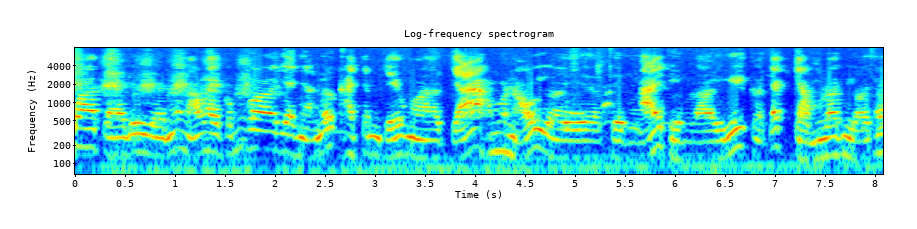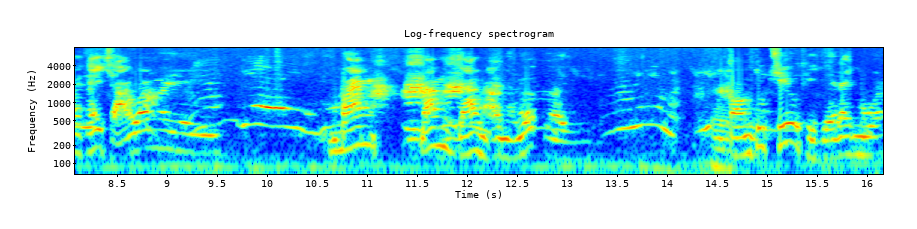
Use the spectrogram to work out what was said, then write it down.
quá trời đi rồi nó nọ đây cũng có gia nhà nước 200 triệu mà trả không có nổi rồi tiền lãi tiền lời viết rồi chắc chồng lên rồi thôi thấy sợ quá mới bán bán trả nợ nhà nước rồi À. còn chút xíu thì về đây mua đó.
